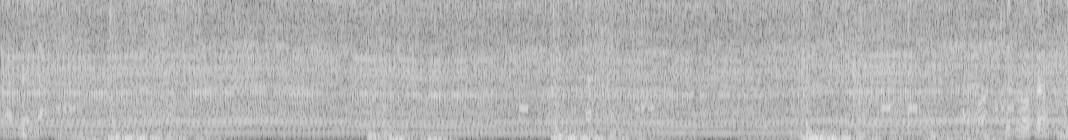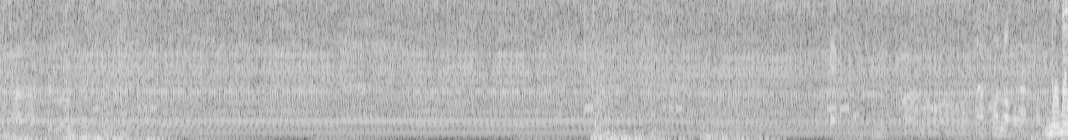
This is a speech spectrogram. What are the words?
ร งั้นเสร็จแล้ว ผมว่า ขึ้นรถเลยอ่าขึ้นรถเลยเอาลงเอาลงแล้วเขาลงแล้วเขาลง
